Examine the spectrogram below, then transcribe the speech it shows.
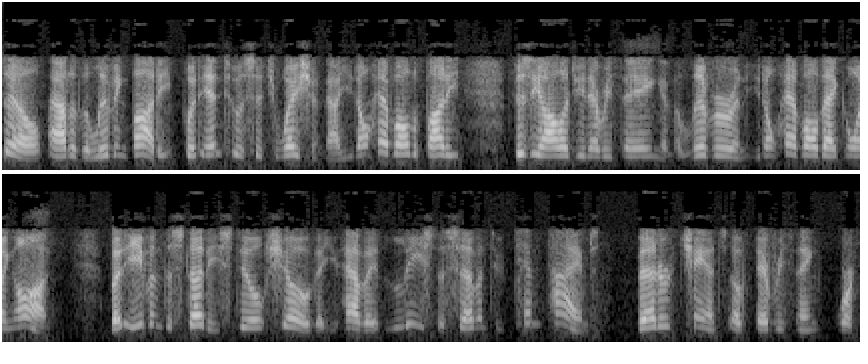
cell out of the living body put into a situation. Now, you don't have all the body physiology and everything, and the liver, and you don't have all that going on. But even the studies still show that you have at least a seven to ten times better chance of everything working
